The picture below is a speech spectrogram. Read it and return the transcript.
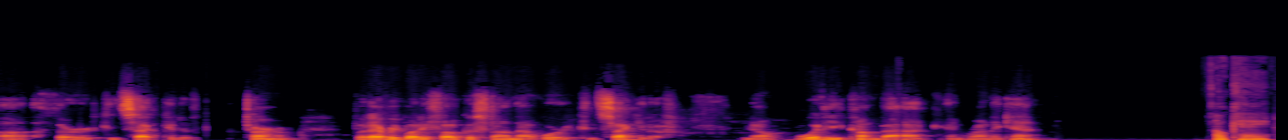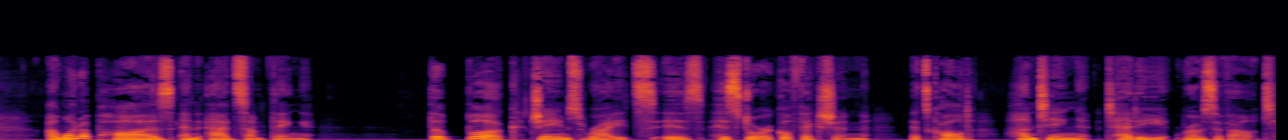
a third consecutive term, but everybody focused on that word consecutive. You know, would he come back and run again? Okay, I want to pause and add something. The book James writes is historical fiction. It's called Hunting Teddy Roosevelt.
